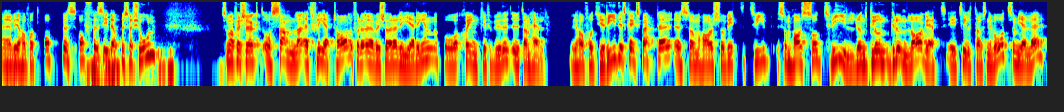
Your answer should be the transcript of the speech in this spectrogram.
Eh, vi har fått offensiv opposisjon som har forsøkt å samle et flertall for å overkjøre regjeringen på skjenkeforbudet uten hell. Vi har fått juridiske eksperter eh, som har, så tvil, som har sådd tvil rundt grunnlaget i tiltaksnivået som gjelder.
